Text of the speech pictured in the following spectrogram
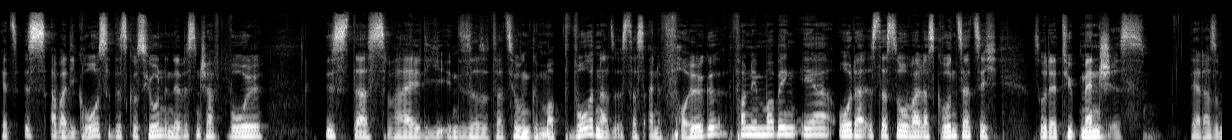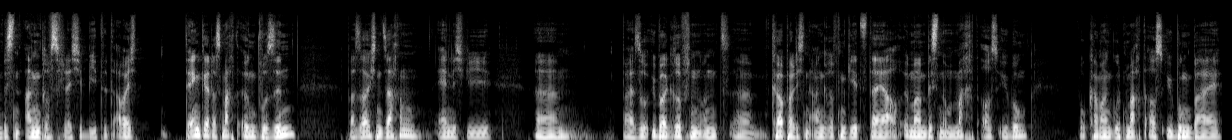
Jetzt ist aber die große Diskussion in der Wissenschaft wohl, ist das, weil die in dieser Situation gemobbt wurden? Also ist das eine Folge von dem Mobbing eher? Oder ist das so, weil das grundsätzlich so der Typ Mensch ist, der da so ein bisschen Angriffsfläche bietet? Aber ich denke, das macht irgendwo Sinn bei solchen Sachen, ähnlich wie ähm, bei so Übergriffen und äh, körperlichen Angriffen geht es da ja auch immer ein bisschen um Machtausübung. Wo kann man gut Machtausübung bei,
